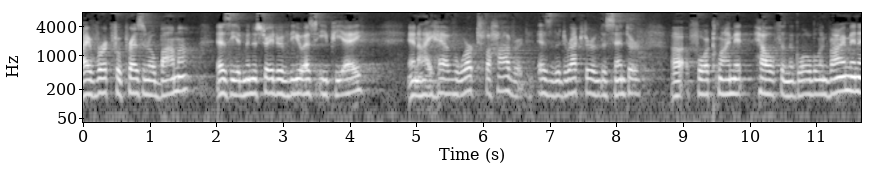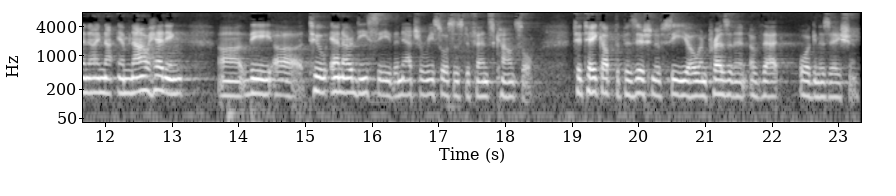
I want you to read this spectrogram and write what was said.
I've worked for President Obama as the administrator of the US EPA, and I have worked for Harvard as the director of the Center uh, for Climate, Health, and the Global Environment, and I am now heading uh, the, uh, to NRDC, the Natural Resources Defense Council, to take up the position of CEO and president of that organization.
